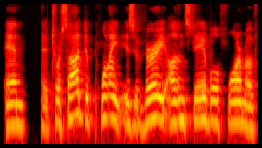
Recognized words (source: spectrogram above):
And the torsade de pointe is a very unstable form of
